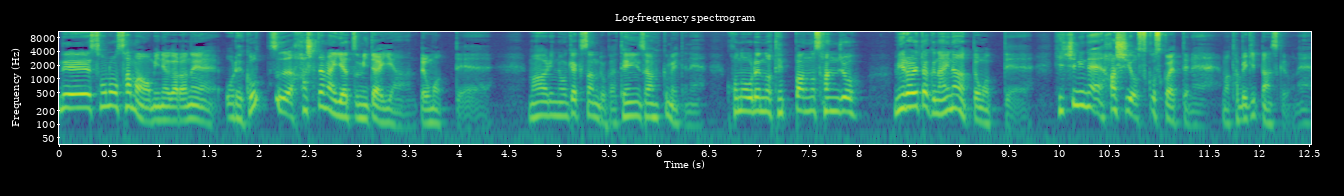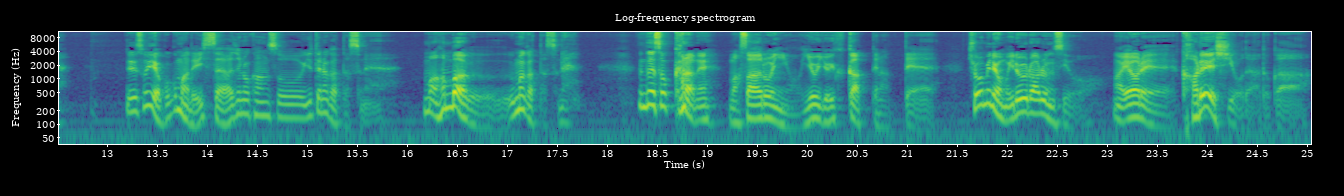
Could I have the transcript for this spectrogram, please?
で、その様を見ながらね、俺ごっつはしたないやつみたいやんって思って、周りのお客さんとか店員さん含めてね、この俺の鉄板の惨状、見られたくないなって思って、必死にね、箸をスコスコやってね、まあ食べきったんですけどね。で、そういやここまで一切味の感想を言ってなかったっすね。まあハンバーグ、うまかったっすね。で、そっからね、まあサーロインをいよいよ行くかってなって、調味料もいろいろあるんすよ。まあ、やれ、カレー塩だとか、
